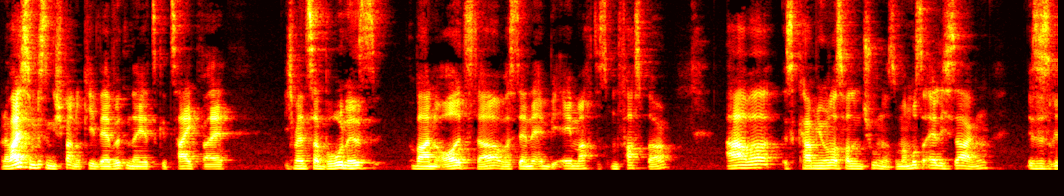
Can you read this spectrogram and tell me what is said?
Und da war ich so ein bisschen gespannt, okay, wer wird denn da jetzt gezeigt? Weil, ich meine, Sabonis war ein All-Star, was der in der NBA macht, ist unfassbar. Aber es kam Jonas Valanciunas. Und man muss ehrlich sagen, es ist,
